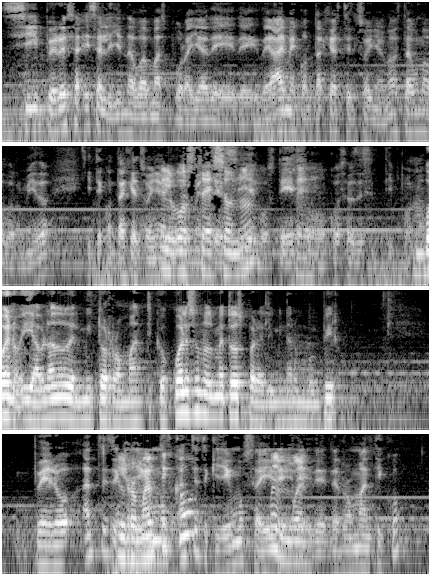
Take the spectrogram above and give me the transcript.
Sí, pero esa, esa leyenda va más por allá de, de, de, ay, me contagiaste el sueño, ¿no? Está uno dormido y te contagia el sueño. El bostezo, sí, ¿no? el bostezo Sí. o cosas de ese tipo, ¿no? Bueno, y hablando del mito romántico, ¿cuáles son los métodos para eliminar un vampiro? Pero antes de, ¿El que romántico? Lleguemos, antes de que lleguemos ahí de, bueno. de- de romántico,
